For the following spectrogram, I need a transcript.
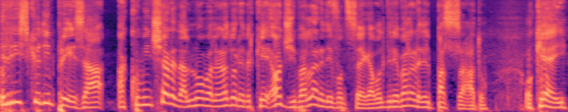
rischio d'impresa, a cominciare dal nuovo allenatore, perché oggi parlare di Fonseca vuol dire parlare del passato, ok?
